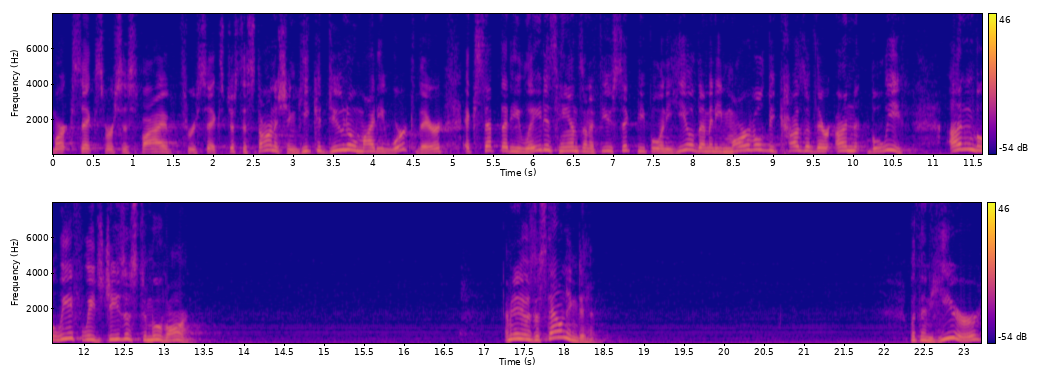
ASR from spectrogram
Mark 6, verses 5 through 6. Just astonishing. He could do no mighty work there, except that he laid his hands on a few sick people and he healed them, and he marveled because of their unbelief. Unbelief leads Jesus to move on. I mean, it was astounding to him. But then here,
